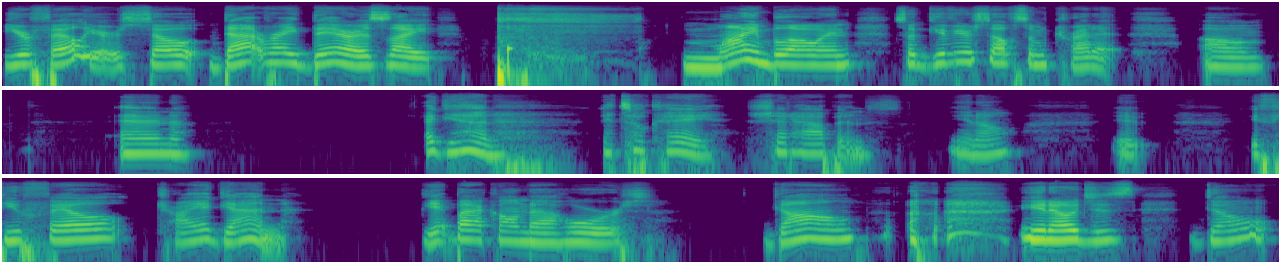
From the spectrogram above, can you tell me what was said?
your failures so that right there is like mind blowing. So give yourself some credit. Um, and again, it's okay. Shit happens. You know, if if you fail, try again. Get back on that horse. Gone. you know, just don't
